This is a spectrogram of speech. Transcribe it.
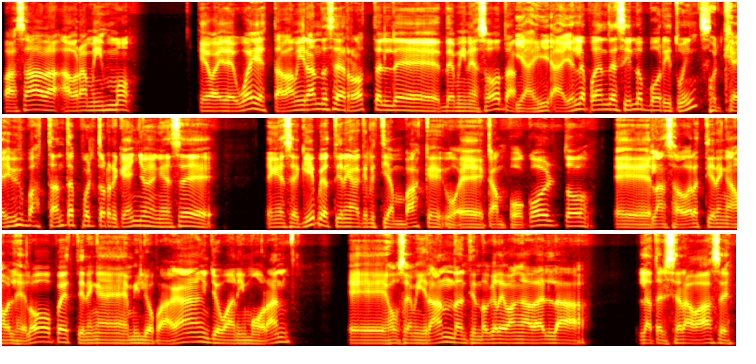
pasada. Ahora mismo que by the way, estaba mirando ese roster de, Minnesota y ahí a ellos le pueden decir los Body Twins, porque hay bastantes puertorriqueños en ese, en ese equipo. Ellos tienen a Cristian Vázquez, eh, Campo Corto, eh, lanzadores tienen a Jorge López, tienen a Emilio Pagán, Giovanni Morán, eh, José Miranda, entiendo que le van a dar la, la tercera base,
